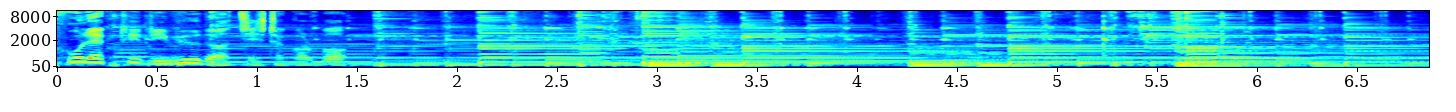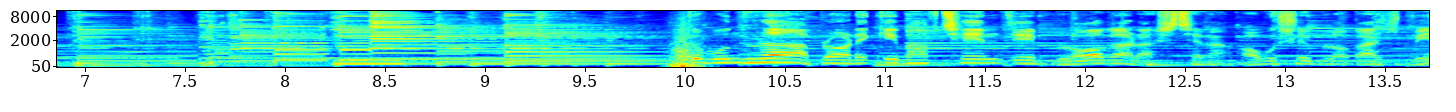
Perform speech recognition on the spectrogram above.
ফুল একটি রিভিউ দেওয়ার চেষ্টা করব। বন্ধুরা, আপনারা অনেকেই ভাবছেন যে ব্লগ আর আসছে না। অবশ্যই ব্লগ আসবে।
